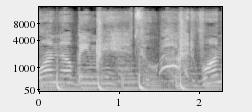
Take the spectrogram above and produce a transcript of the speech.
wanna be me too. I'd wanna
